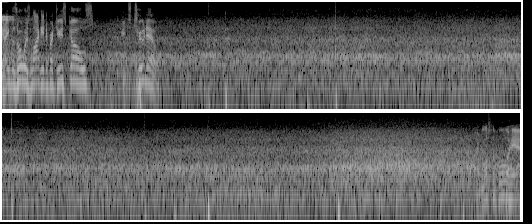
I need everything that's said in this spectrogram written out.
Game was always likely to produce goals. It's 2-0. They've lost the ball here.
